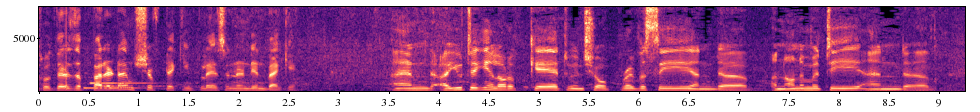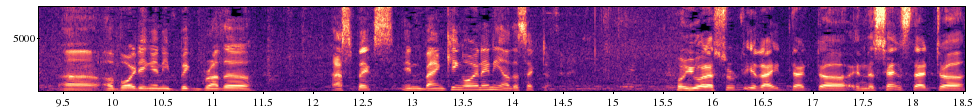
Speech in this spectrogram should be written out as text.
So there is a paradigm shift taking place in Indian banking. And are you taking a lot of care to ensure privacy and uh, anonymity and uh, uh, avoiding any big brother aspects in banking or in any other sector? No, you are absolutely right that uh, in the sense that uh,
